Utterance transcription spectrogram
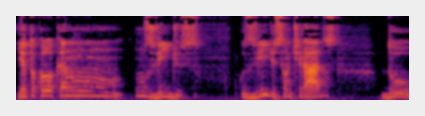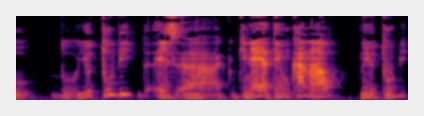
e eu estou colocando um, uns vídeos. Os vídeos são tirados do, do YouTube. Eles, uh, o Kinea tem um canal no YouTube.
